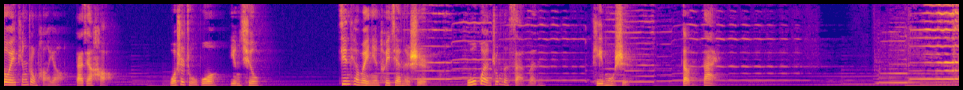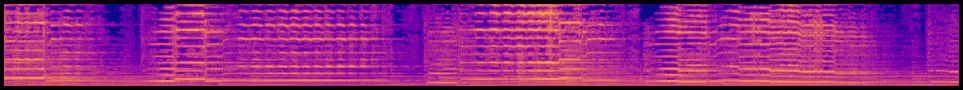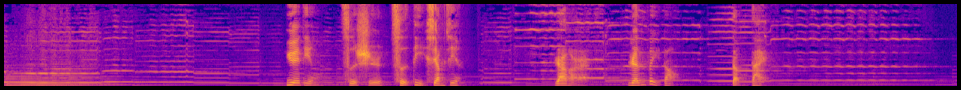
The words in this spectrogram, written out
各位听众朋友，大家好，我是主播迎秋。今天为您推荐的是吴冠中的散文，题目是《等待》。约定此时此地相见，然而人未到，等待。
